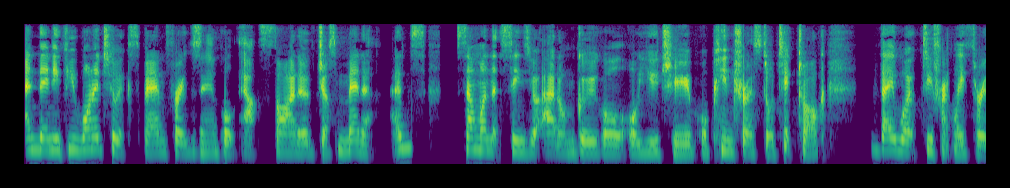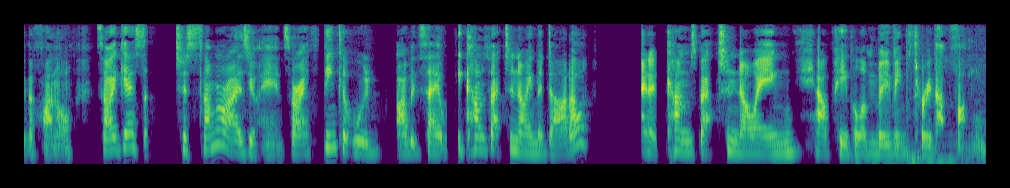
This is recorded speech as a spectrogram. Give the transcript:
And then if you wanted to expand, for example, outside of just meta ads, someone that sees your ad on Google or YouTube or Pinterest or TikTok, they work differently through the funnel. So I guess to summarize your answer, I think it would, I would say it comes back to knowing the data and it comes back to knowing how people are moving through that funnel.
